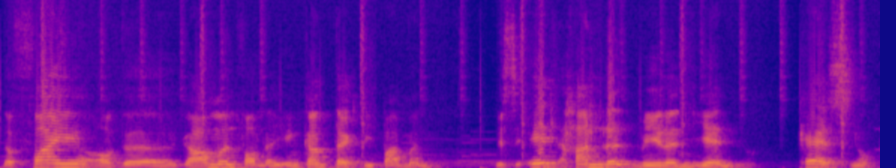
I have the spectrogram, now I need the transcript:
The fine of the government from the income tax department is 800 million yen, cash, no.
